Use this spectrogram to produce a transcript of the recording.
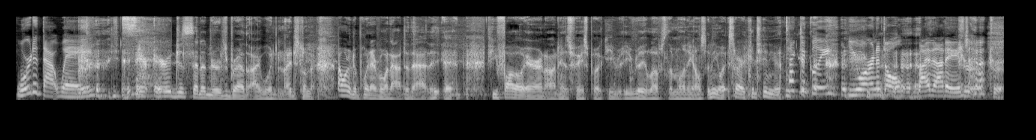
worded that way. Aaron just said under his breath, "I wouldn't." I just don't know. I wanted to point everyone out to that. If you follow Aaron on his Facebook, he, he really loves the millennials. Anyway, sorry, continue. technically you are an adult by that age. True, true.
